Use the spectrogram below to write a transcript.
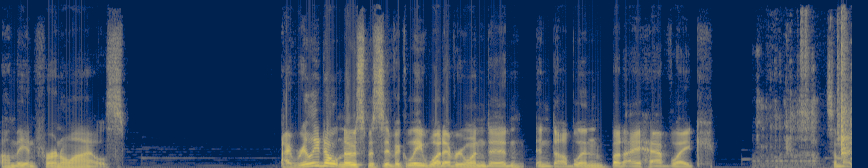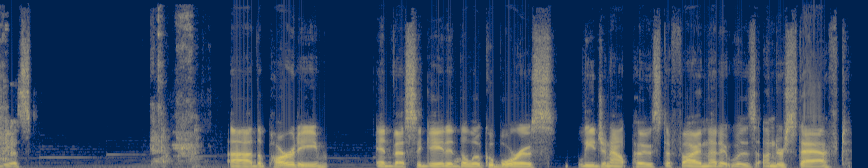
on the Infernal Isles. I really don't know specifically what everyone did in Dublin, but I have like some ideas. Uh, the party investigated the local Boros Legion outpost to find that it was understaffed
